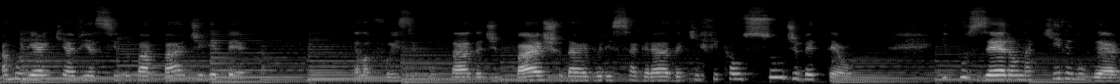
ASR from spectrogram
a mulher que havia sido babá de Rebeca. Ela foi sepultada debaixo da árvore sagrada que fica ao sul de Betel. E puseram naquele lugar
